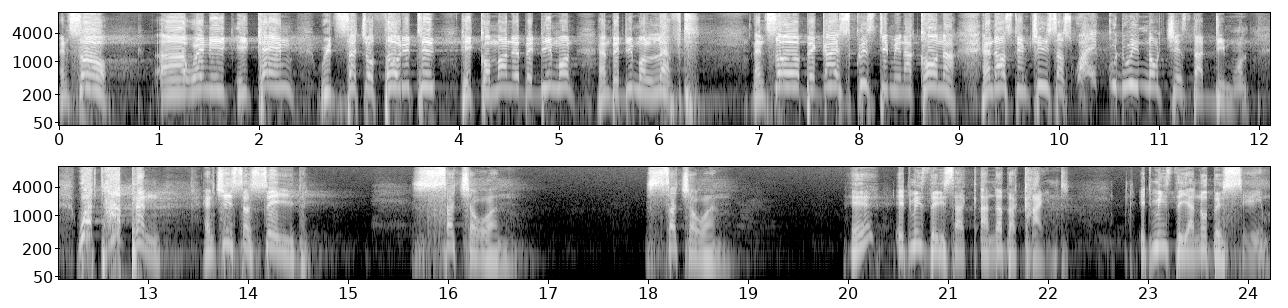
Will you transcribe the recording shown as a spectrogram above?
and so uh, when he, he came with such authority, he commanded the demon, and the demon left. And so the guy squeezed him in a corner and asked him, Jesus, why could we not chase that demon? What happened? And Jesus said, Such a one, such a one. Eh? It means there is a, another kind. It means they are not the same.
